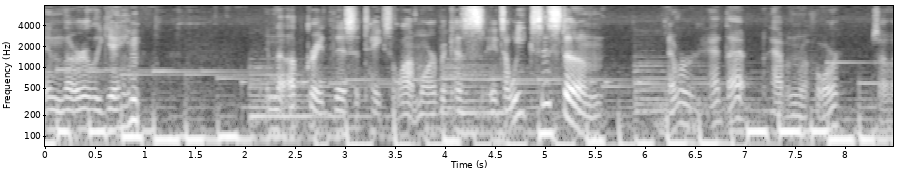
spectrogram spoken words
in the early game. And to upgrade this, it takes a lot more because it's a weak system. Never had that happen before, so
